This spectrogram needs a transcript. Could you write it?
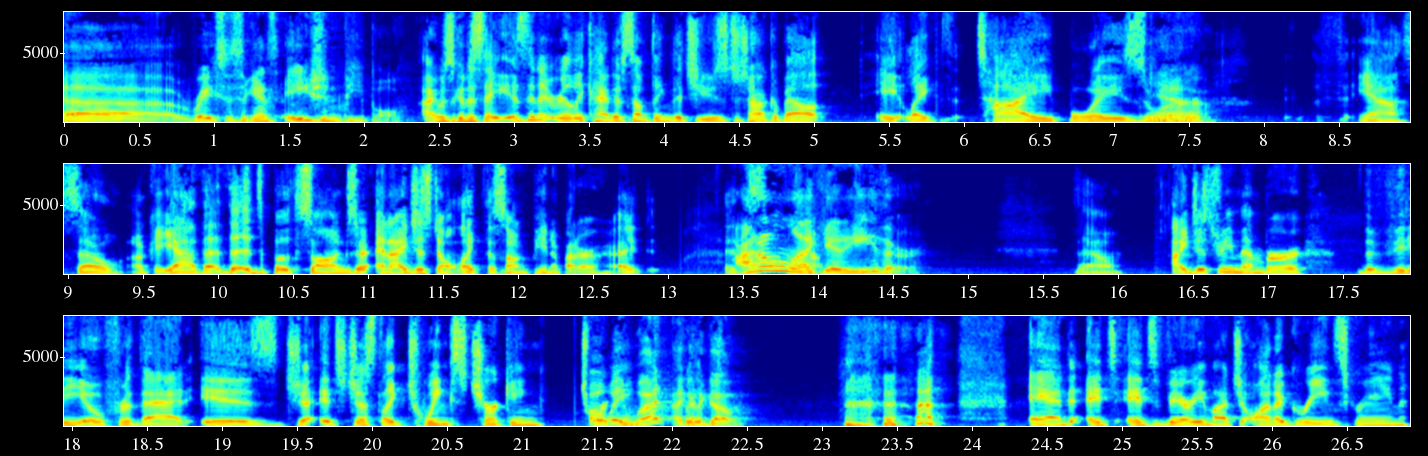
uh, racist against Asian people. i was going to say isn't it really kind of something that's used to talk about a, like thai boys or Yeah. yeah, so okay yeah that, that- it's both songs are and i just don't like the song peanut butter i I don't like it either. No, I just remember the video for that is ju- it's just like Twinks chirking. Oh wait, what? I gotta go. and it's it's very much on a green screen,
